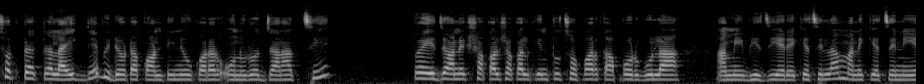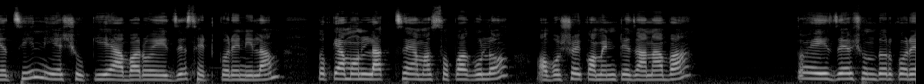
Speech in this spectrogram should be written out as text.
ছোট্ট একটা লাইক দিয়ে ভিডিওটা কন্টিনিউ করার অনুরোধ জানাচ্ছি। তো এই যে অনেক সকাল সকাল কিন্তু ছোপার কাপড়গুলা আমি ভিজিয়ে রেখেছিলাম মানে কেচে নিয়েছি, নিয়ে শুকিয়ে আবারও এই যে সেট করে নিলাম। তো কেমন লাগছে আমার সোফাগুলো? অবশ্যই কমেন্টে জানাবা। তো এই যে সুন্দর করে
